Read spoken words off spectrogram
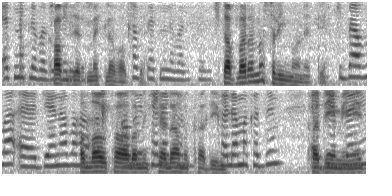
etmekle vazifelidir. kabz etmekle vazife. Kabz etmekle vazifelidir. Kitaplara nasıl iman etti? Kitaplar e, Cenab-ı Allahu Teala'nın kelamı kadim. Kelamı kadim. e, Kadimini Cebrail-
